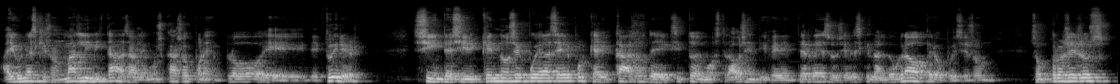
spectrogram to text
Hay unas que son más limitadas. Hablemos caso, por ejemplo, eh, de Twitter. Sin decir que no se puede hacer porque hay casos de éxito demostrados en diferentes redes sociales que lo han logrado, pero pues son, son procesos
